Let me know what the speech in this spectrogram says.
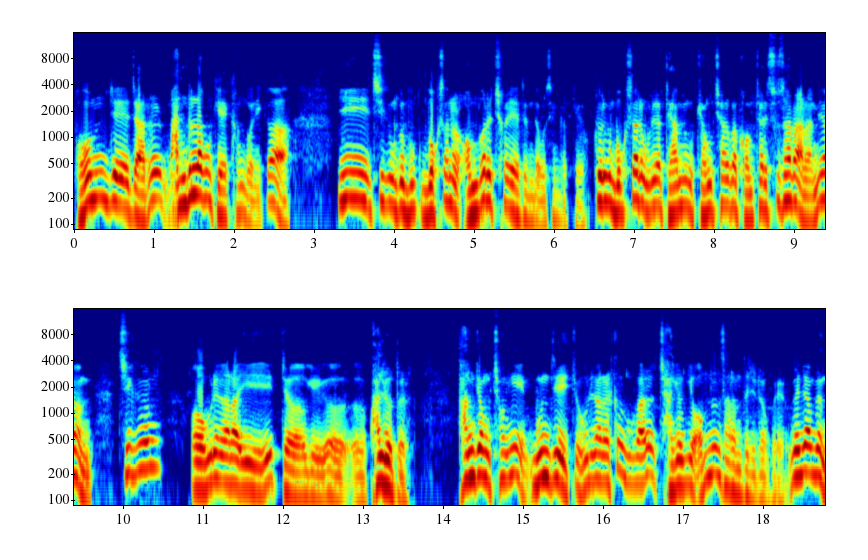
범죄자를 만들라고 계획한 거니까 이 지금 그 목- 목사는 엄벌에 처해야 된다고 생각해요. 그리고 목사를 우리가 대한민국 경찰과 검찰이 수사를 안 하면 지금 어, 우리나라 이 저기 어, 어, 관료들 당정청이 문제 있죠. 우리나라를 끌고 갈 자격이 없는 사람들이라고 해요. 왜냐하면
